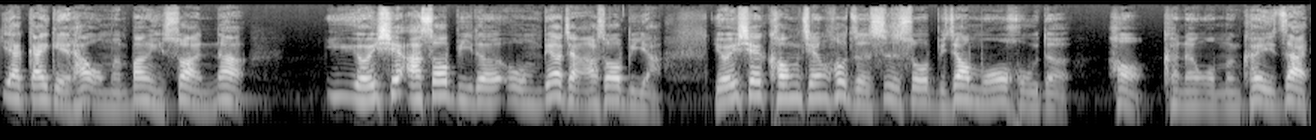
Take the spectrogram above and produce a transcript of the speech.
要该给他，我们帮你算那。有一些阿索比的，我们不要讲阿索比啊，有一些空间或者是说比较模糊的，吼，可能我们可以在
